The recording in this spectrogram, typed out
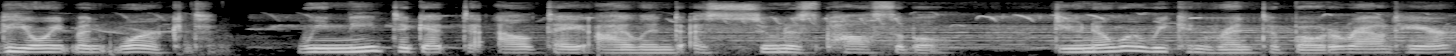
The ointment worked. We need to get to Alte Island as soon as possible. Do you know where we can rent a boat around here?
